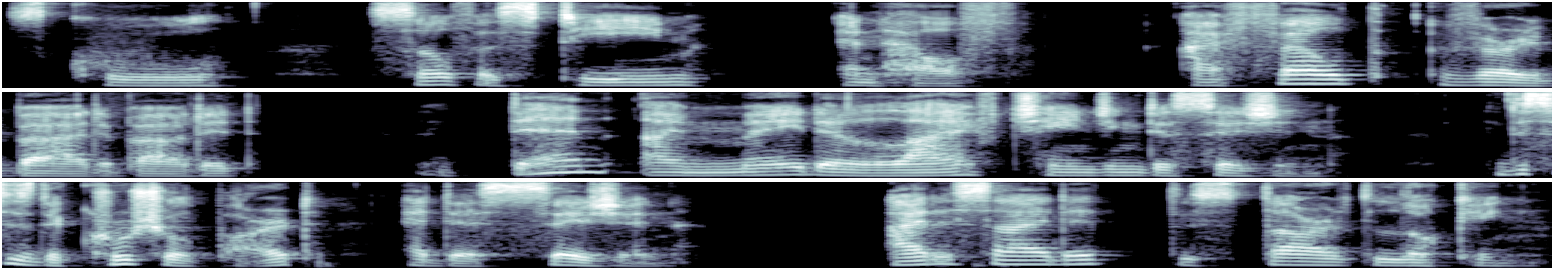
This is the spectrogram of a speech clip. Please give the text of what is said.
school, self esteem, and health. I felt very bad about it. Then I made a life changing decision. This is the crucial part a decision. I decided to start looking.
